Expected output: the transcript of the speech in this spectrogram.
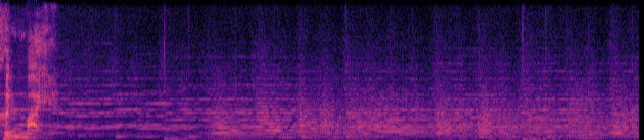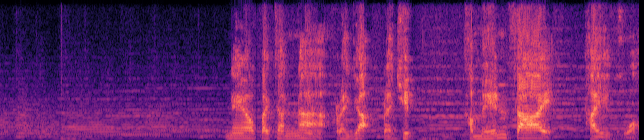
ขึ้นใหม่แนวประจันหน้าระยะประชิดเขมรซ้าย ไทยขวา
